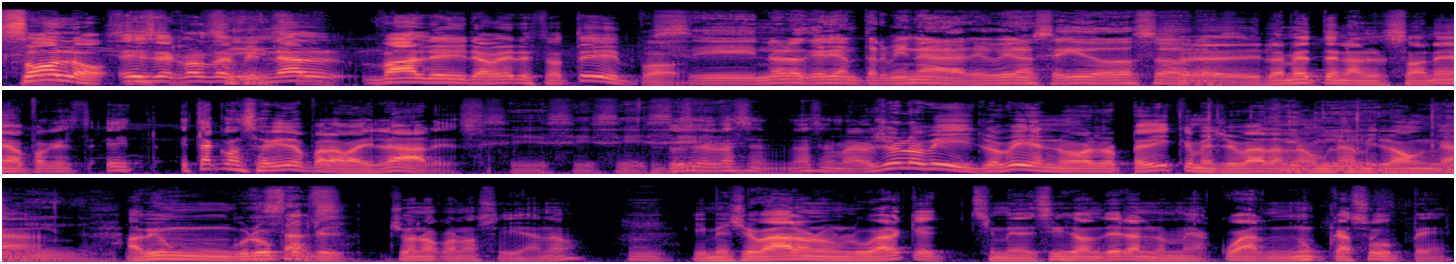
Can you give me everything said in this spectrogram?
Solo ese corte final vale ir a ver estos tipos. Sí, no lo querían terminar, eh, hubieran seguido dos horas. y le meten al soneo, porque está concebido para bailar eso. Sí, sí, sí. Entonces lo hacen, lo hacen Yo lo vi, lo vi en Nueva York, pedí que me llevaran a una milonga. Había un grupo que yo no conocía, ¿no? Mm. Y me llevaron a un lugar que si me decís dónde era no me acuerdo, nunca supe.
